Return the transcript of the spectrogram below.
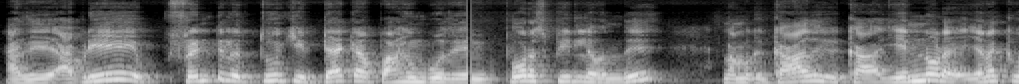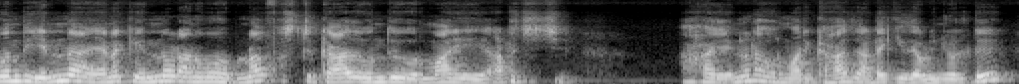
அது அப்படியே ஃப்ரண்ட்டில் தூக்கி டேக்கப் ஆகும்போது போகிற ஸ்பீடில் வந்து நமக்கு காது கா என்னோட எனக்கு வந்து என்ன எனக்கு என்னோட அனுபவம் அப்படின்னா ஃபஸ்ட்டு காது வந்து ஒரு மாதிரி அடைச்சிச்சு. ஆஹா என்னடா ஒரு மாதிரி காது அடைக்குது அப்படின்னு சொல்லிட்டு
